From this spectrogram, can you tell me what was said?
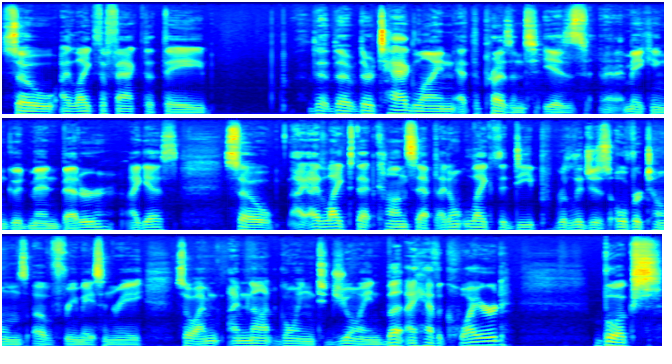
So I like the fact that they the, the their tagline at the present is uh, making good men better, I guess. So I, I liked that concept. I don't like the deep religious overtones of Freemasonry, so I'm I'm not going to join. But I have acquired books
